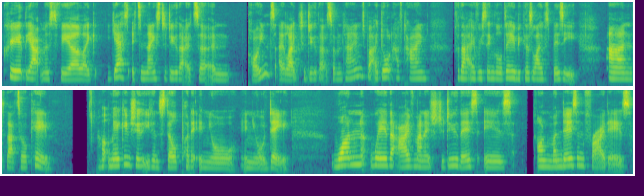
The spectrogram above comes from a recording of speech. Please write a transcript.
create the atmosphere. Like, yes, it's nice to do that at certain points. I like to do that sometimes, but I don't have time for that every single day because life's busy and that's okay. But making sure that you can still put it in your in your day. One way that I've managed to do this is on Mondays and Fridays.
